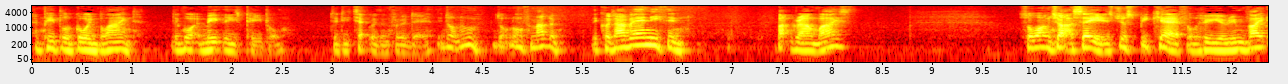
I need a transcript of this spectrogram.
and people are going blind. They're going to meet these people to detect with them for a day. They don't know them. They don't know them from Adam. They could have anything background wise. So what I'm trying to say is just be careful who you're invite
